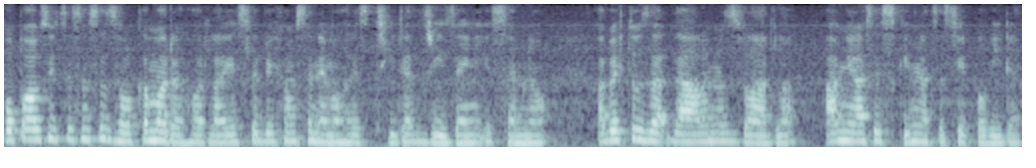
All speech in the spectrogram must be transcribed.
Po pauzice jsem se s holkama dohodla, jestli bychom se nemohli střídat řízení i se mnou, abych tu vzdálenost zvládla a měla si s kým na cestě povídat.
